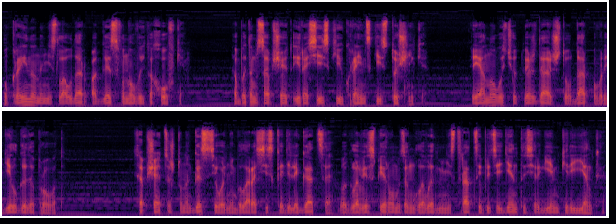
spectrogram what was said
Украина нанесла удар по ГЭС в Новой Каховке. Об этом сообщают и российские и украинские источники. РИА Новости утверждают, что удар повредил газопровод – Сообщается, что на ГЭС сегодня была российская делегация во главе с первым замглавы администрации президента Сергеем Кириенко.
